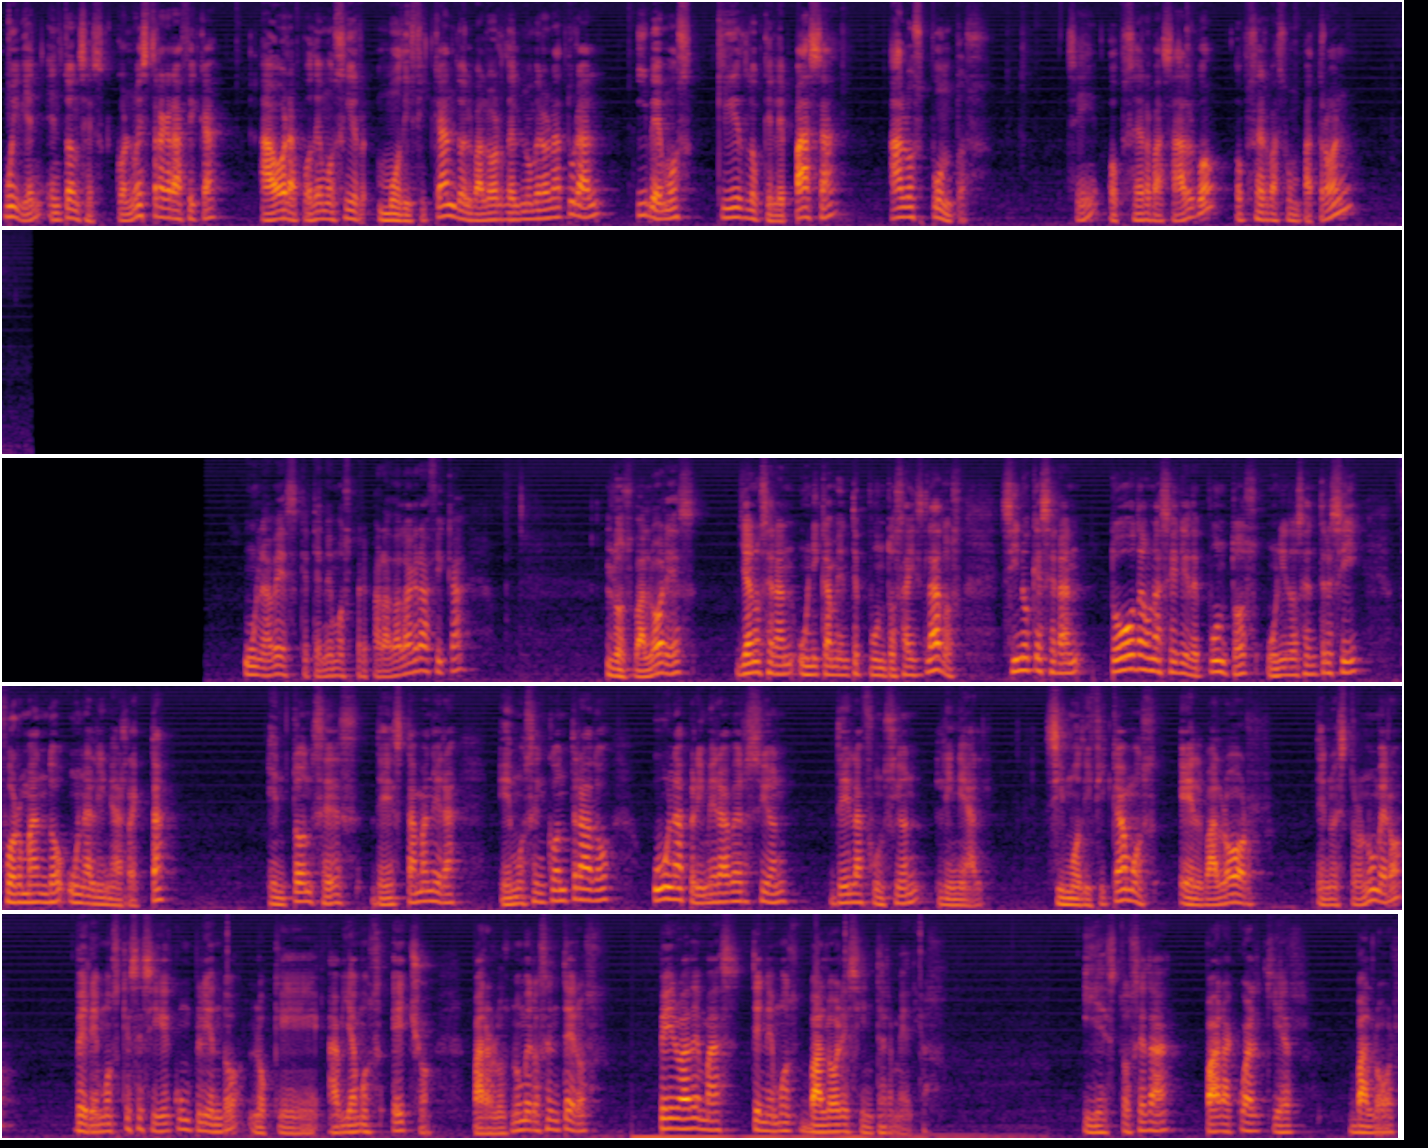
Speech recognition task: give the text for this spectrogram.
Muy bien, entonces con nuestra gráfica ahora podemos ir modificando el valor del número natural y vemos qué es lo que le pasa a los puntos. ¿sí? Observas algo, observas un patrón, una vez que tenemos preparada la gráfica, los valores ya no serán únicamente puntos aislados, sino que serán toda una serie de puntos unidos entre sí formando una línea recta. Entonces, de esta manera, hemos encontrado una primera versión de la función lineal. Si modificamos el valor de nuestro número, veremos que se sigue cumpliendo lo que habíamos hecho para los números enteros, pero además tenemos valores intermedios. Y esto se da para cualquier valor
